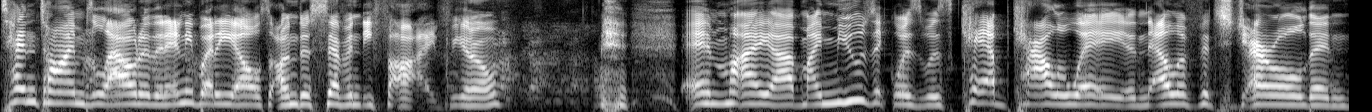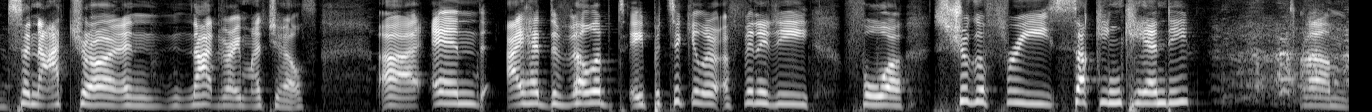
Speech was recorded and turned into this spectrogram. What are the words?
10 times louder than anybody else under 75, you know? and my uh, my music was was Cab Calloway and Ella Fitzgerald and Sinatra and not very much else. Uh, and I had developed a particular affinity for sugar-free sucking candy. Um,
